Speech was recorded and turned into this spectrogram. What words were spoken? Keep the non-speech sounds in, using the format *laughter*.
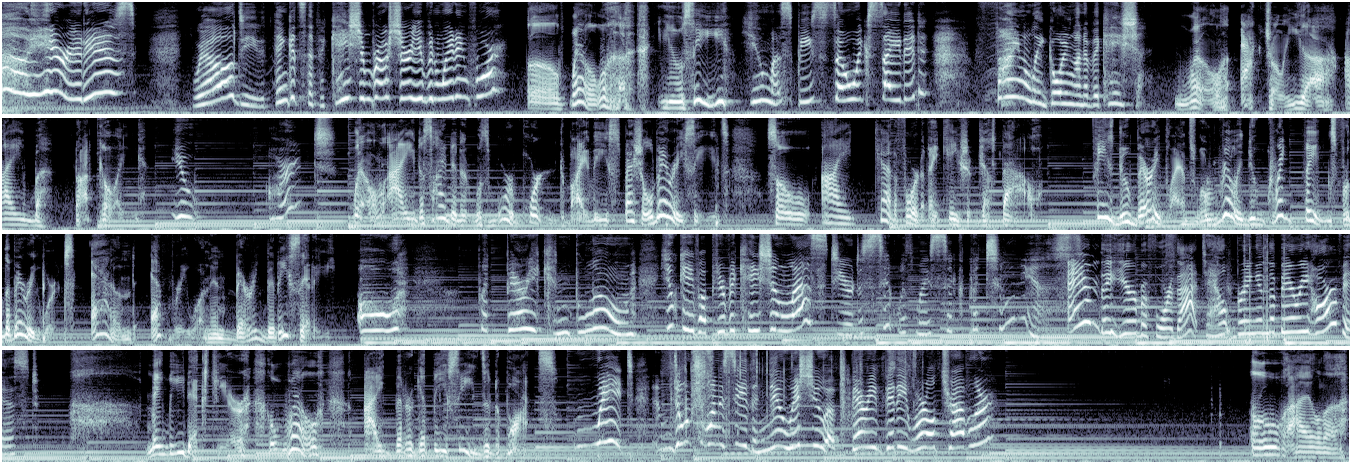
Oh, here it is. Well, do you think it's the vacation brochure you've been waiting for? uh, well, *laughs* you see, You must be so excited. Finally going on a vacation. well, actually, uh, I'm not going. You aren't? Well, I decided it was more important to buy these special berry seeds, so I can't afford a vacation just now. These new berry plants will really do great things for the berry works and everyone in Berry Bitty City. Oh, but Berrykin Bloom, you gave up your vacation last year to sit with my sick petunias. And the year before that to help bring in the berry harvest. Maybe next year. Well, I'd better get these seeds into pots. Wait, don't you want to see the new issue of Berry Bitty World Traveler? Oh, I'll, uh,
